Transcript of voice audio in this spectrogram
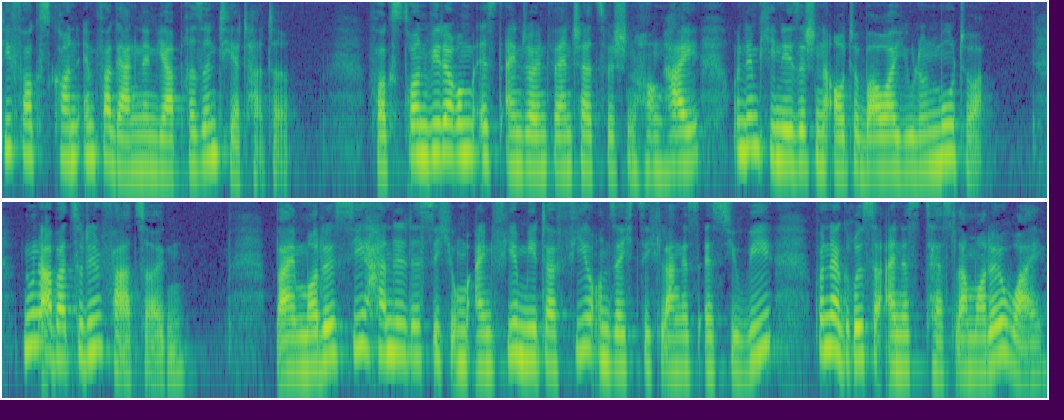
die Foxconn im vergangenen Jahr präsentiert hatte. Foxtron wiederum ist ein Joint Venture zwischen Honghai und dem chinesischen Autobauer Yulon Motor. Nun aber zu den Fahrzeugen. Beim Model C handelt es sich um ein 4,64 Meter langes SUV von der Größe eines Tesla Model Y.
